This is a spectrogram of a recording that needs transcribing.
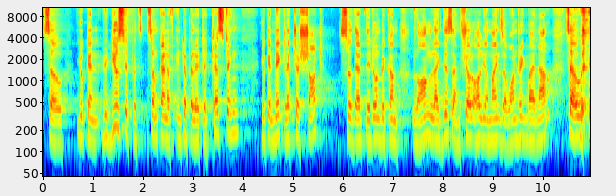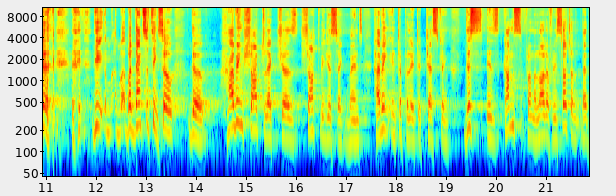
So you can reduce it with some kind of interpolated testing. You can make lectures short so that they don't become long like this. I'm sure all your minds are wandering by now. So, the, but that's the thing. So the having short lectures, short video segments, having interpolated testing, this is, comes from a lot of research on that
